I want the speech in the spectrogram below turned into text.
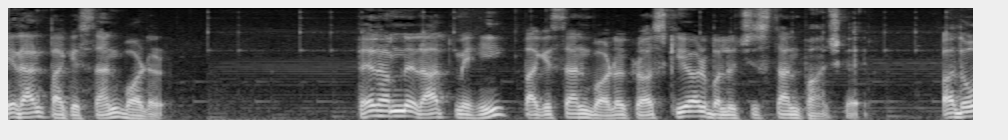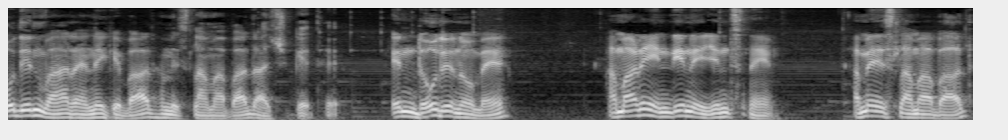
ईरान पाकिस्तान बॉर्डर फिर हमने रात में ही पाकिस्तान बॉर्डर क्रॉस किया और बलूचिस्तान पहुँच गए। और दो दिन वहाँ रहने के बाद हम इस्लामाबाद आ चुके थे। इन दो दिनों में हमारे इंडियन एजेंट्स ने हमें इस्लामाबाद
